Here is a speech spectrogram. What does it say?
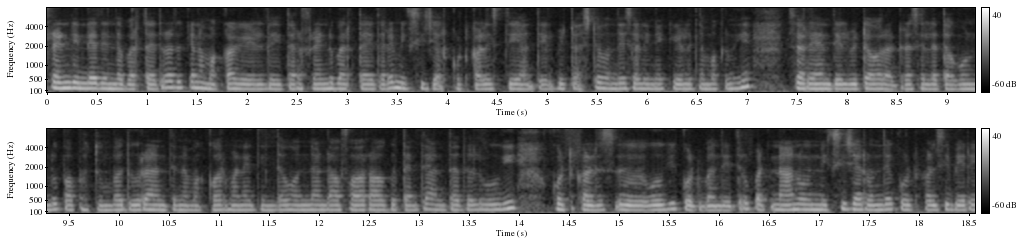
ಫ್ರೆಂಡ್ ಇಂಡಿಯಾದಿಂದ ಬರ್ತಾಯಿದ್ರು ಅದಕ್ಕೆ ನಮ್ಮ ಅಕ್ಕಗೆ ಹೇಳಿದೆ, ಈ ಥರ ಫ್ರೆಂಡ್ ಬರ್ತಾ ಇದ್ದಾರೆ ಮಿಕ್ಸಿ ಜಾರ್ ಕೊಟ್ಟು ಕಳಿಸ್ತೀಯ ಅಂತ ಹೇಳ್ಬಿಟ್ಟು ಅಷ್ಟೇ ಒಂದೇ ಸಲಿನೇ ಕೇಳಿದ್ದು ನಮ್ಮ ಅಕ್ಕನಿಗೆ, ಸರಿ ಅಂತ ಹೇಳ್ಬಿಟ್ಟು ಅವ್ರ ಅಡ್ರೆಸ್ ಎಲ್ಲ ತಗೊಂಡು, ಪಾಪ ತುಂಬ ದೂರ ಅಂತೆ ನಮ್ಮ ಅಕ್ಕವ್ರ ಮನೆಯಿಂದ ಒಂದು ಆ್ಯಂಡ್ ಹಾಫ್ ಅವರ್ ಆಗುತ್ತಂತೆ ಅಂಥದ್ರಲ್ಲಿ ಹೋಗಿ ಕೊಟ್ಟು ಕಳಿಸ್, ಹೋಗಿ ಕೊಟ್ಟು ಬಂದಿದ್ರು. ಬಟ್ ನಾನು ಒಂದು ಮಿಕ್ಸಿ ಜಾರ್ ಒಂದೇ ಕೊಟ್ಟು ಕಳಿಸಿ, ಬೇರೆ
